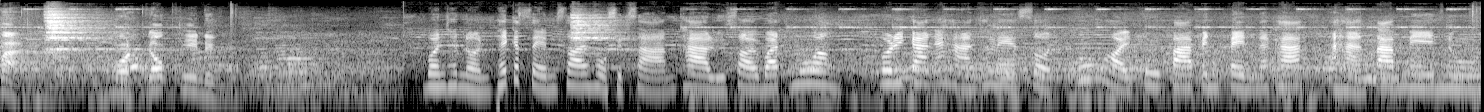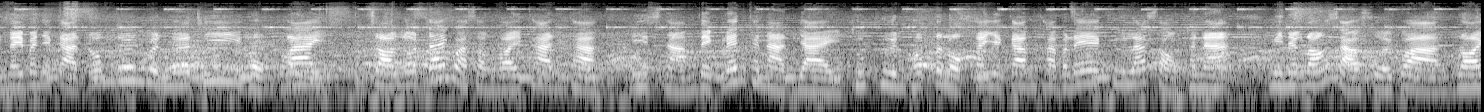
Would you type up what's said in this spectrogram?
มาหมดยกที่หนึ่งบนถนนเพชรเกษมซอย 63 ค่ะ หรือซอยวัดม่วง บริการอาหารทะเลสดกุ้งหอยปูปลาเป็นๆนะคะ อาหารตามเมนูในบรรยากาศร่มรื่นบนเนื้อที่ 6 ไร่ จอดรถได้กว่า 200 คันค่ะ มีสนามเด็กเล่นขนาดใหญ่ ทุกคืนพบตลกกายกรรมคาบาเร่คืนละ 2 คณะ มีนักร้องสาวสวยกว่าร้อย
